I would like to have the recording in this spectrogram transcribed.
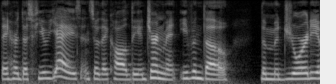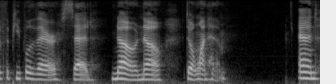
They heard those few yays, and so they called the adjournment, even though the majority of the people there said, no, no, don't want him. And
